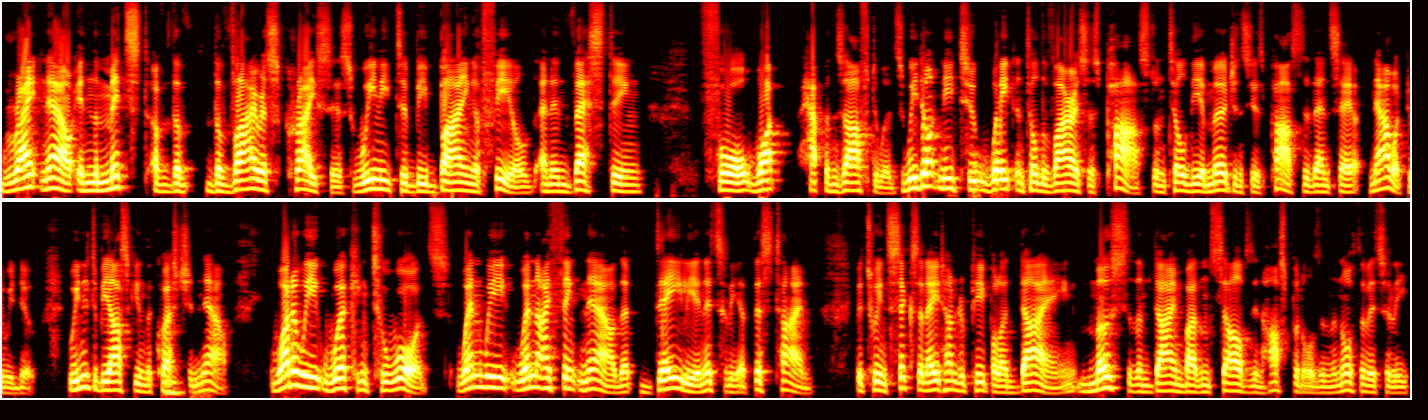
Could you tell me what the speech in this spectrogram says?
right now in the midst of the the virus crisis. We need to be buying a field and investing for what happens afterwards. We don't need to wait until the virus has passed, until the emergency has passed, to then say, now what do we do? We need to be asking the hmm. question now what are we working towards? When we when i think now that daily in italy at this time between six and eight hundred people are dying most of them dying by themselves in hospitals in the north of italy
